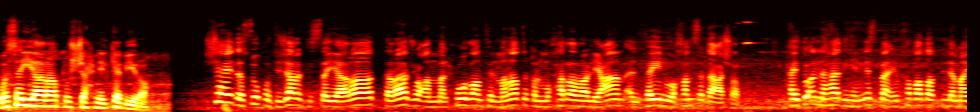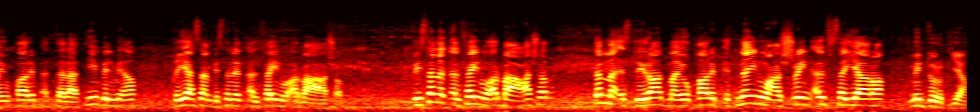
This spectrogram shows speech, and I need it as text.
وسيارات الشحن الكبيرة. شهد سوق تجارة السيارات تراجعا ملحوظا في المناطق المحررة لعام 2015 حيث أن هذه النسبة انخفضت إلى ما يقارب الثلاثين بالمئة قياسا بسنة 2014 في سنة 2014 تم استيراد ما يقارب 22 ألف سيارة من تركيا.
